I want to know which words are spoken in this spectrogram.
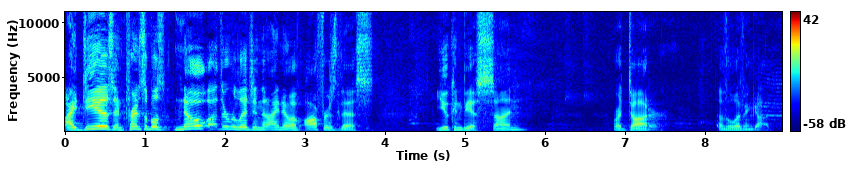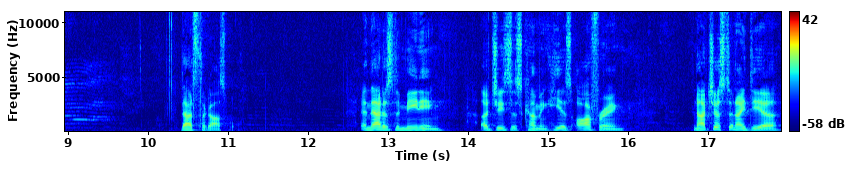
ideas and principles. No other religion that I know of offers this. You can be a son or a daughter of the living God. That's the gospel. And that is the meaning of Jesus coming. He is offering not just an idea,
